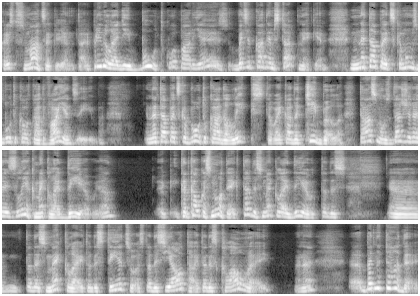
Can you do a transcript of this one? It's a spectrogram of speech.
Kristus mācekļiem. Tā ir privilēģija būt kopā ar Jēzu, bez jebkādiem starpniekiem. Ne tāpēc, ka mums būtu kaut kāda vajadzība, ne tāpēc, ka būtu kāda liksta vai kāda ķibele. Tās mums dažreiz liek meklēt Dievu. Ja? Kad kaut kas notiek, tad es meklēju Dievu, tad es, eh, tad es meklēju, tad es tiecos, tad es jautāju, tad es klauvēju. Ne? Bet ne tādēļ,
